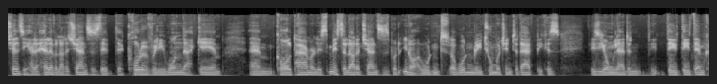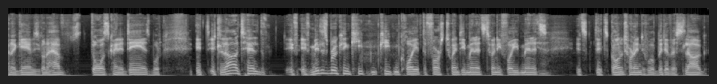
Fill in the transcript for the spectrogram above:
Chelsea had a hell of a lot of chances. They, they could have really won that game. Um, Cole Palmer missed a lot of chances, but you know I wouldn't I wouldn't read too much into that because he's a young lad and they, they, them kind of games he's going to have those kind of days. But it it'll all tell if, if Middlesbrough can keep keep him quiet the first twenty minutes, twenty five minutes, it's it's going to turn into a bit of a slog.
